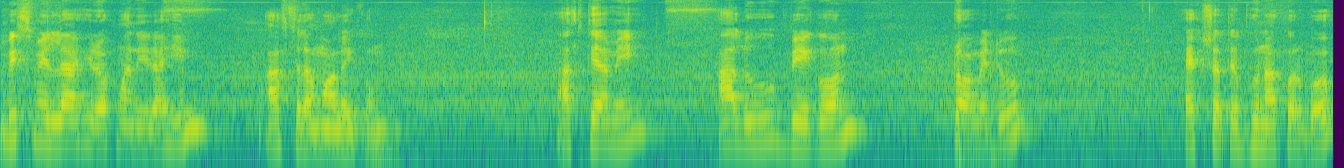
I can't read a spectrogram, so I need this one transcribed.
বিসমিল্লাহ রহমান রাহিম। আসসালামু আলাইকুম। আজকে আমি আলু, বেগুন, টমেটো একসাথে ভুনা করব।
